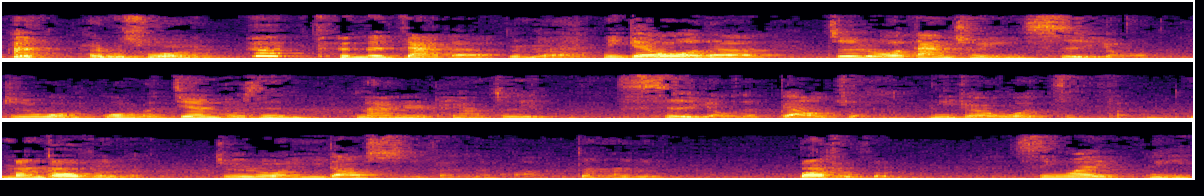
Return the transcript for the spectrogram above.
还不错哎。真的假的？真的啊。你给我的就是如果单纯以室友。就是我，我们今天不是男女朋友，就是室友的标准。你觉得我几分？蛮高分的。就是如果一到十分的话，大概有八九分。是因为你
